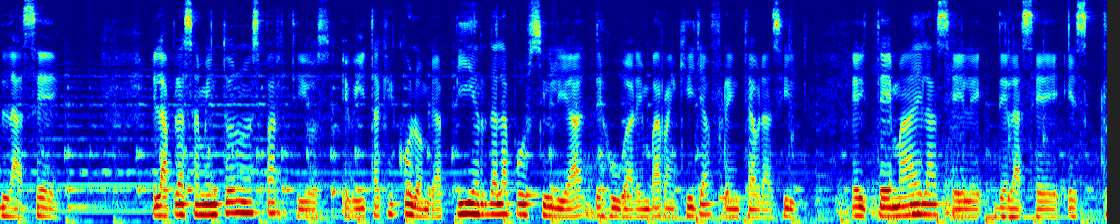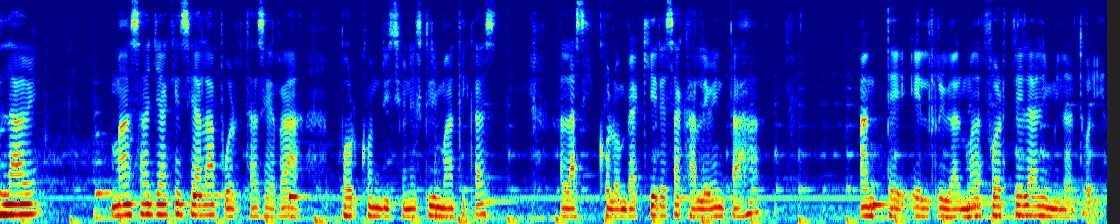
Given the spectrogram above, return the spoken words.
La sede el aplazamiento de unos partidos evita que Colombia pierda la posibilidad de jugar en Barranquilla frente a Brasil. El tema de la, sede, de la sede es clave más allá que sea la puerta cerrada por condiciones climáticas a las que Colombia quiere sacarle ventaja ante el rival más fuerte de la eliminatoria.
